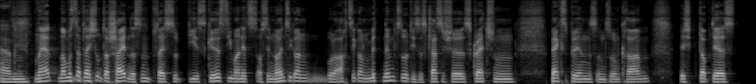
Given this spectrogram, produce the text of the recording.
Ähm, naja, man muss da vielleicht unterscheiden. Das sind vielleicht so die Skills, die man jetzt aus den 90ern oder 80ern mitnimmt, so dieses klassische Scratchen, Backspins und so ein Kram. Ich glaube, der ist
